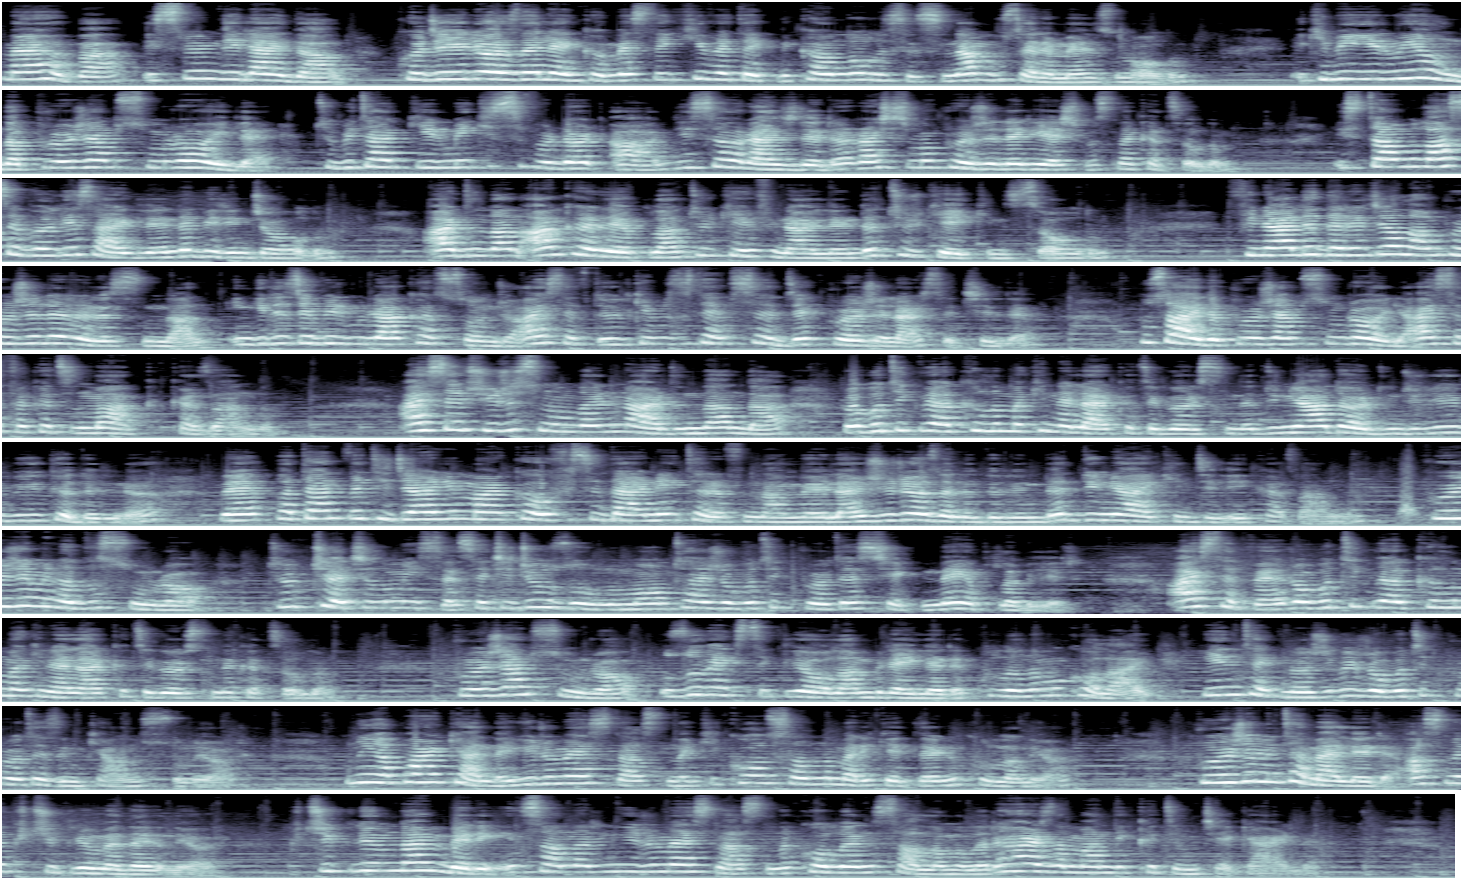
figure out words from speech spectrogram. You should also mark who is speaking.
Speaker 1: Merhaba, ismim Dilay Dal. Kocaeli Özel Enka Mesleki ve Teknik Anadolu Lisesi'nden bu sene mezun oldum. 2020 yılında projem Sumro ile TÜBİTAK 2204A lise öğrencileri araştırma projeleri yarışmasına katıldım. İstanbul Asya Bölge sergilerinde birinci oldum. Ardından Ankara'da yapılan Türkiye finallerinde Türkiye ikincisi oldum. Finalde derece alan projeler arasından İngilizce bir mülakat sonucu ISEF'te ülkemizi temsil edecek projeler seçildi. Bu sayede projem Sumro ile ISEF'e katılma hakkı kazandım. ISEF jüri sunumlarının ardından da robotik ve akıllı makineler kategorisinde Dünya Dördüncülüğü Büyük Ödülünü ve Patent ve Ticari Marka Ofisi Derneği tarafından verilen jüri özel ödülünde Dünya ikinciliği kazandım. Projemin adı Sumro. Türkçe açılımı ise seçici uzuvlu montaj robotik protez şeklinde yapılabilir. ISEF'e robotik ve akıllı makineler kategorisinde katıldım. Projem Sumro, uzuv eksikliği olan bireylere kullanımı kolay, yeni teknoloji bir robotik protez imkanı sunuyor. Bunu yaparken de yürüme esnasındaki kol salınım hareketlerini kullanıyor. Projemin temelleri aslında küçüklüğüme dayanıyor. Küçüklüğümden beri insanların yürüme esnasında kollarını sallamaları her zaman dikkatimi çekerdi.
